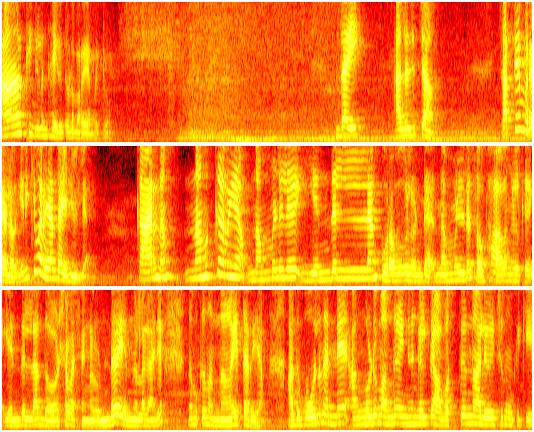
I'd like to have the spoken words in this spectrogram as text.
ആർക്കെങ്കിലും ധൈര്യത്തോടെ പറയാൻ പറ്റുമോ എന്തായി? ആലോചിച്ചാ? സത്യം പറയാലോ. എനിക്ക് പറയാൻ ധൈര്യമില്ല. കാരണം നമുക്കറിയാം നമ്മളിൽ എന്തെല്ലാം കുറവുകളുണ്ട് നമ്മളുടെ സ്വഭാവങ്ങൾക്ക് എന്തെല്ലാം ദോഷവശങ്ങളുണ്ട് എന്നുള്ള കാര്യം നമുക്ക് നന്നായിട്ടറിയാം. അതുപോലെ തന്നെ അങ്ങോട്ടും വന്നു കഴിഞ്ഞിട്ടുണ്ടെങ്കിലത്തെ അവസ്ഥ ഒന്ന് ആലോചിച്ച് നോക്കിക്കേ.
